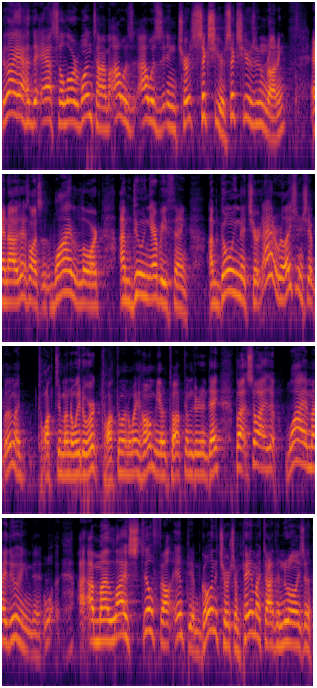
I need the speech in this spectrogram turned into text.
Because I had to ask the Lord one time, I was, I was in church six years, six years in running, and I was I said, Why, Lord? I'm doing everything. I'm going to church. I had a relationship with him. I talked to him on the way to work, talked to him on the way home, you know, talked to him during the day. But so I said, Why am I doing this? I, my life still felt empty. I'm going to church, I'm paying my tithe and New Orleans. Said,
